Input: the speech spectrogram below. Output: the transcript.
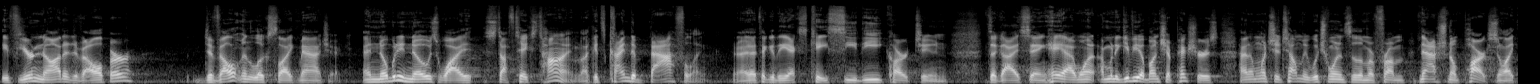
if you're not a developer, development looks like magic, and nobody knows why stuff takes time. Like it's kind of baffling. Right? I think of the XKCD cartoon, the guy saying, "Hey, I want, I'm going to give you a bunch of pictures, and I want you to tell me which ones of them are from national parks." You're like,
